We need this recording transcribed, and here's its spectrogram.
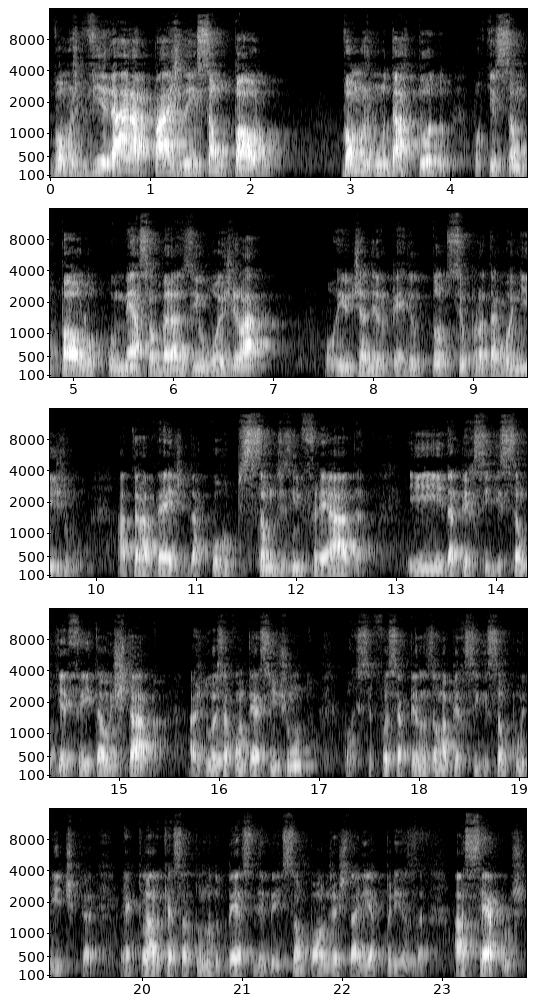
vamos virar a página em São Paulo, vamos mudar tudo, porque São Paulo começa o Brasil hoje lá. O Rio de Janeiro perdeu todo o seu protagonismo através da corrupção desenfreada e da perseguição que é feita ao Estado. As duas acontecem junto porque se fosse apenas uma perseguição política, é claro que essa turma do PSDB de São Paulo já estaria presa há séculos,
